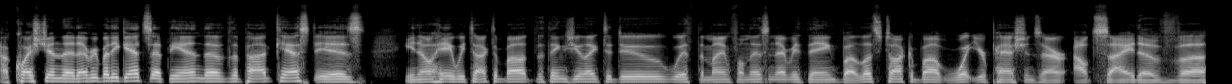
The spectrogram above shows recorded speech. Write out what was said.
a question that everybody gets at the end of the podcast is you know hey we talked about the things you like to do with the mindfulness and everything but let's talk about what your passions are outside of uh,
